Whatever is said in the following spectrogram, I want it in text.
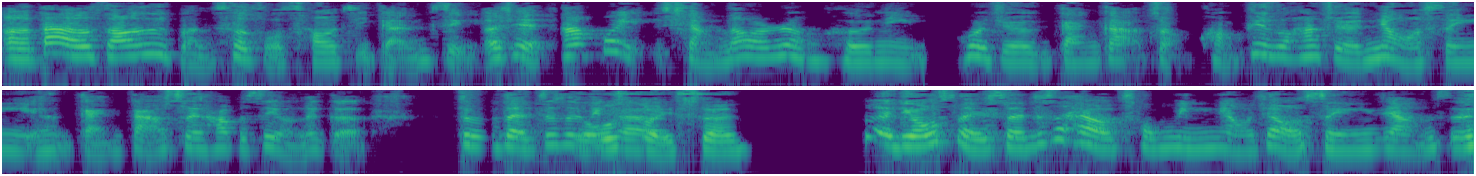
呃，大家都知道日本厕所超级干净，而且他会想到任何你会觉得尴尬的状况，譬如说他觉得尿的声音也很尴尬，所以他不是有那个，对不对？就是那个流水声，对，流水声，就是还有虫鸣鸟叫的声音这样子。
